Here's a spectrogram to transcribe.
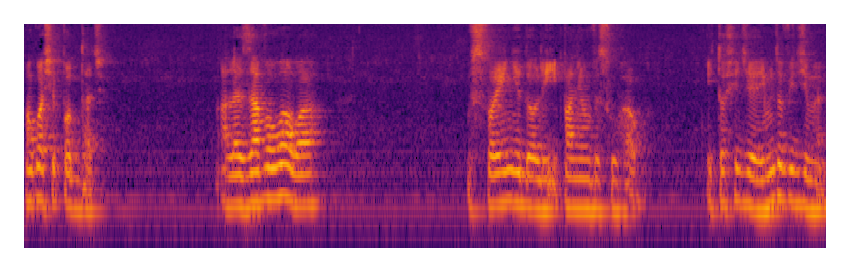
Mogła się poddać. Ale zawołała w swojej niedoli i Pan ją wysłuchał. I to się dzieje. My to widzimy.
